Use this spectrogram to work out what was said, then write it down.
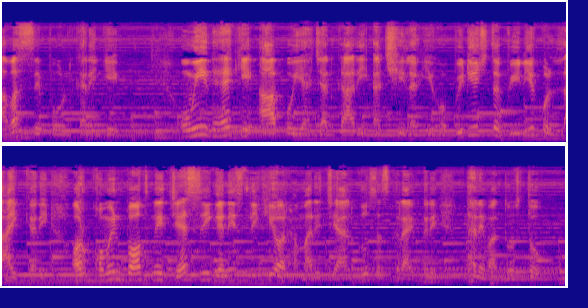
अवश्य पूर्ण करेंगे। उम्मीद है कि आपको यह जानकारी अच्छी लगी हो। वीडियो तो वीडियो को लाइक करें और कमेंट बॉक्स में जय श्री गणेश लिखिए और हमारे चैनल को सब्सक्राइब करें। धन्यवाद दोस्तों।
